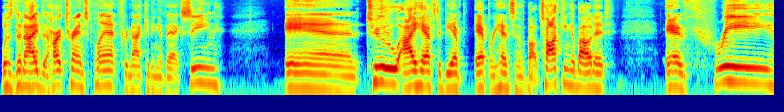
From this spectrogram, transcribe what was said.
was denied the heart transplant for not getting a vaccine, and two, I have to be apprehensive about talking about it, and three,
